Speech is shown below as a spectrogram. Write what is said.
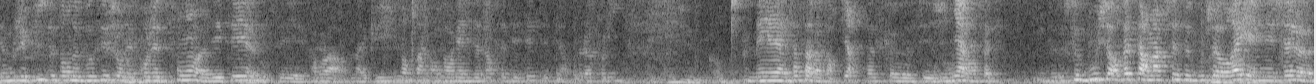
et donc j'ai plus le temps de bosser sur des projets de fond. Euh, L'été, euh, c'est, enfin voilà, on a accueilli 150 organisateurs cet été, c'était un peu la folie. Mais ça, ça va sortir parce que c'est génial en fait. De, ce bouche, en fait, faire marcher ce bouche à oreille à une échelle, euh,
